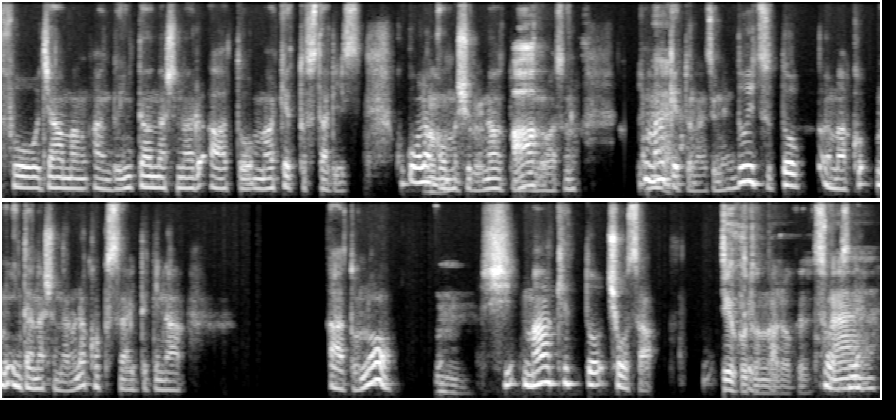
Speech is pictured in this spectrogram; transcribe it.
for German and International Art Market Studies。ここなんか面白いなと思うのは、その、マーケットなんですよね。ドイツと、まあ、こインターナショナルな国際的なアートのうんしマーケット調査。っていうことになるわけですね。そうですね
